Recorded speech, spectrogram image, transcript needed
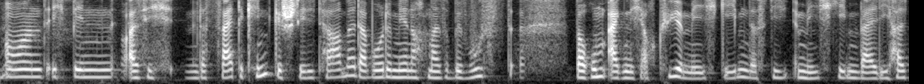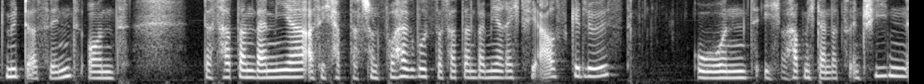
mhm. und ich bin, als ich das zweite Kind gestillt habe, da wurde mir noch mal so bewusst, warum eigentlich auch Kühe Milch geben, dass die Milch geben, weil die halt Mütter sind und das hat dann bei mir, also ich habe das schon vorher gewusst, das hat dann bei mir recht viel ausgelöst. Und ich habe mich dann dazu entschieden,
